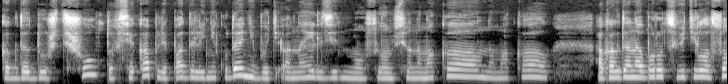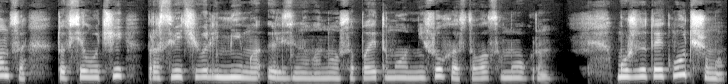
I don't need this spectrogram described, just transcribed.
Когда дождь шел, то все капли падали не куда-нибудь, а на Эльзин нос, и он все намокал, намокал. А когда, наоборот, светило солнце, то все лучи просвечивали мимо Эльзиного носа, поэтому он не сух и оставался мокрым. Может, это и к лучшему,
